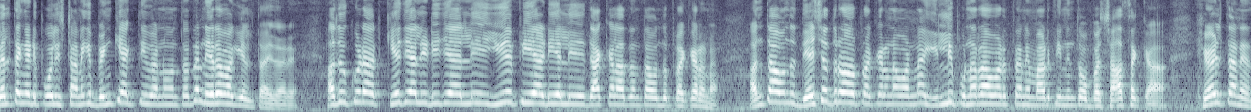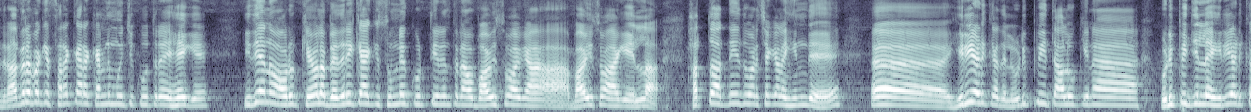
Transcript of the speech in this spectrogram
ಬೆಳ್ತಂಗಡಿ ಪೊಲೀಸ್ ಠಾಣೆಗೆ ಬೆಂಕಿ ಹಾಕ್ತೀವಿ ಅನ್ನುವಂಥದ್ದು ನೇರವಾಗಿ ಹೇಳ್ತಾ ಇದ್ದಾರೆ. ಅದು ಕೂಡ ಕೆ ಜಿ ಅಲ್ಲಿ ಡಿ ಜೆ ಅಲ್ಲಿ ಯು ಎ ಪಿ ಅಡಿಯಲ್ಲಿ ದಾಖಲಾದಂಥ ಒಂದು ಪ್ರಕರಣ. ಅಂಥ ಒಂದು ದೇಶದ್ರೋಹ ಪ್ರಕರಣವನ್ನು ಇಲ್ಲಿ ಪುನರಾವರ್ತನೆ ಮಾಡ್ತೀನಿ ಅಂತ ಒಬ್ಬ ಶಾಸಕ ಹೇಳ್ತಾನೆ ಅಂದರೆ, ಅದರ ಬಗ್ಗೆ ಸರ್ಕಾರ ಕಣ್ಣು ಮುಚ್ಚಿ ಕೂತ್ರೆ ಹೇಗೆ? ಇದೇನು ಅವರು ಕೇವಲ ಬೆದರಿಕೆ ಹಾಕಿ ಸುಮ್ಮನೆ ಕೂರ್ತೀರಿ ಅಂತ ನಾವು ಭಾವಿಸುವಾಗ ಭಾವಿಸುವ ಹಾಗೆ ಇಲ್ಲ. ಹತ್ತು, ಹದಿನೈದು ವರ್ಷಗಳ ಹಿಂದೆ ಹಿರಿಯಡ್ಕದಲ್ಲಿ, ಉಡುಪಿ ತಾಲೂಕಿನ, ಉಡುಪಿ ಜಿಲ್ಲೆ ಹಿರಿಯಡ್ಕ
